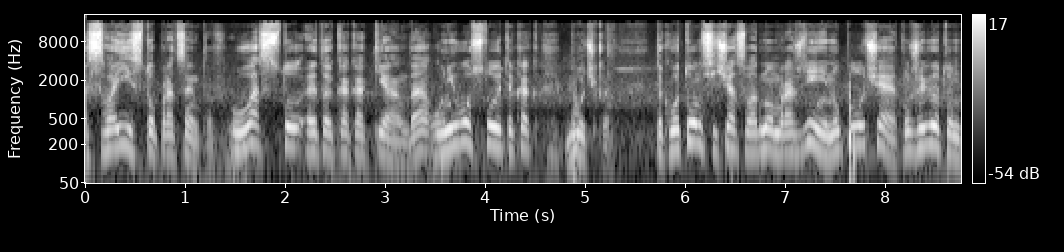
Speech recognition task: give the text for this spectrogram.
свои сто процентов. У вас сто это как океан, да, у него сто это как бочка. Так вот он сейчас в одном рождении, ну, получает. Ну, живет он,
